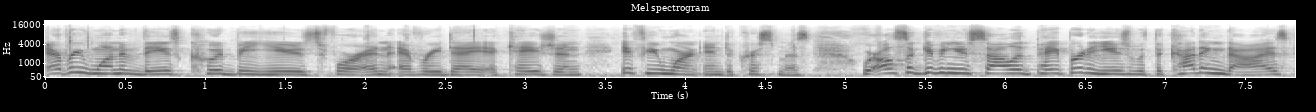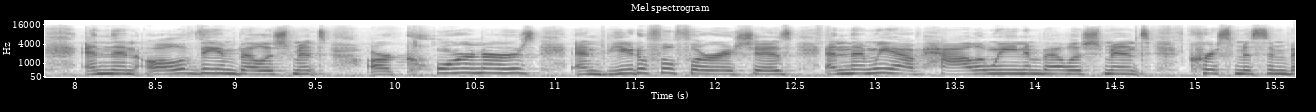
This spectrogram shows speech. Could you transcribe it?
every one of these could be used for an everyday occasion if you weren't into Christmas. We're also giving you solid paper to use with the cutting dies. And then all of the embellishments are corners and beautiful flourishes. And then we have Halloween embellishments, Christmas embellishments,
